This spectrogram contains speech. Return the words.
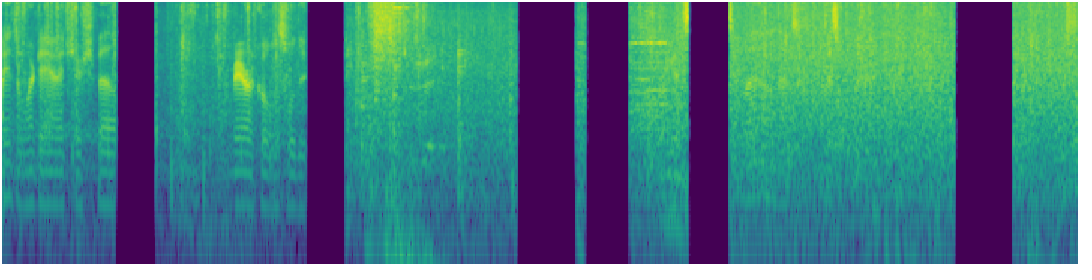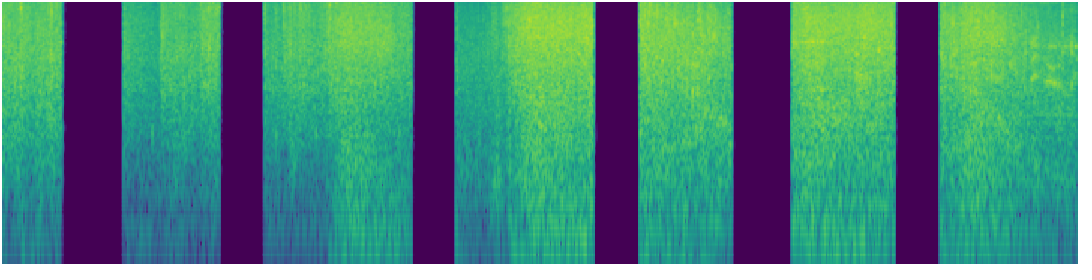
The more damage your spell, miracles will do. I guess- Well, that's disappointing. A bit early.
